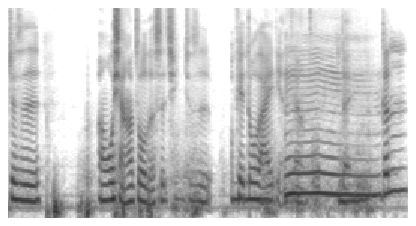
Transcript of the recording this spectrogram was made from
就是嗯，我想要做的事情，就是我可以多来一点这样子，嗯。对，跟。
